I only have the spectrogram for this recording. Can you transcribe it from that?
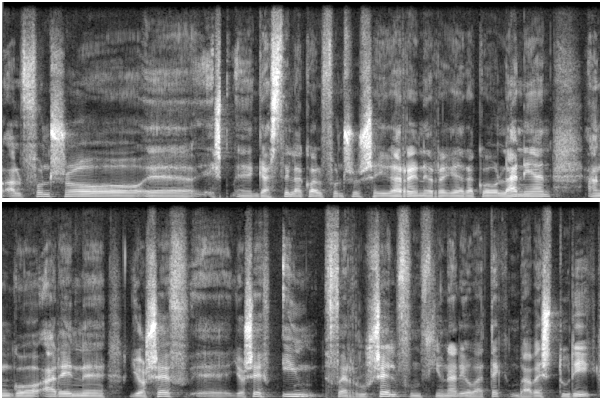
Alfonso, e, es, e, gaztelako Alfonso seigarren erregearako lanean, hango haren e, Josef, e, Josef In Ferrusel, funtzionario batek babesturik,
